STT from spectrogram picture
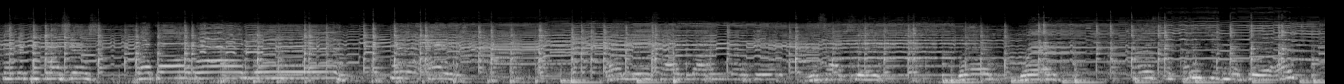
करने की कोशिश लगाम और टू आउट और ये करके हिसाब से आउट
